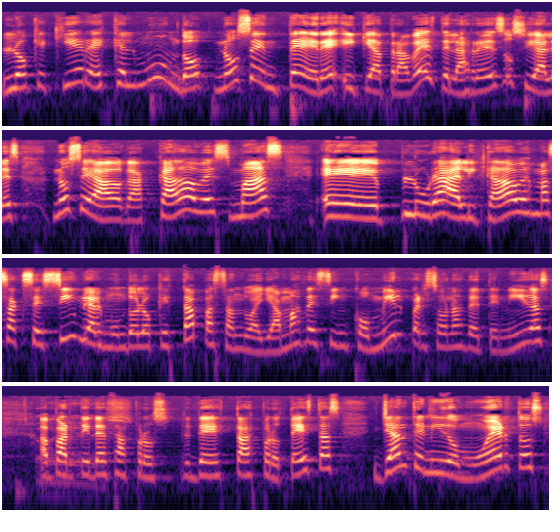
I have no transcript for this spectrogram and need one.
lo que quiere es que el mundo no se entere y que a través de las redes sociales no se haga cada vez más eh, plural y cada vez más accesible al mundo lo que está pasando allá. Más de 5 mil personas detenidas a partir de estas, de estas protestas, ya han tenido muertos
